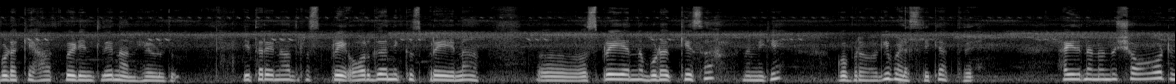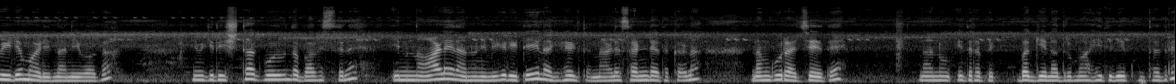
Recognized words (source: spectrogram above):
ಬುಡಕ್ಕೆ ಹಾಕಬೇಡಿ ಅಂತಲೇ ನಾನು ಹೇಳೋದು. ಈ ಥರ ಏನಾದರೂ ಸ್ಪ್ರೇ ಆರ್ಗಾನಿಕ್ ಸ್ಪ್ರೇನ ಸ್ಪ್ರೇಯನ್ನು ಬುಡಕ್ಕೆ ಸಹ ನಮಗೆ ಗೊಬ್ಬರವಾಗಿ ಬಳಸಲಿಕ್ಕೆ ಆಗ್ತದೆ. ಹಾಗಿದ್ರೆ ನಾನೊಂದು ಶಾರ್ಟ್ ವಿಡಿಯೋ ಮಾಡಿದ್ದು ನಾನು ಇವಾಗ. ನಿಮಗೆ ಇದು ಇಷ್ಟ ಆಗ್ಬೋದು ಅಂತ ಭಾವಿಸ್ತೇನೆ. ಇನ್ನು ನಾಳೆ ನಾನು ನಿಮಗೆ ಡಿಟೇಲಾಗಿ ಹೇಳ್ತೇನೆ. ನಾಳೆ ಸಂಡೇ ಆದ ಕಾರಣ ನನಗೂ ರಜೆ ಇದೆ. ನಾನು ಇದರ ಬಗ್ಗೆ ಏನಾದರೂ ಮಾಹಿತಿ ಬೇಕು ಅಂತಂದರೆ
